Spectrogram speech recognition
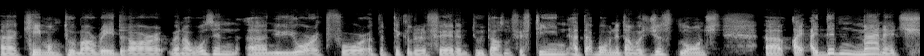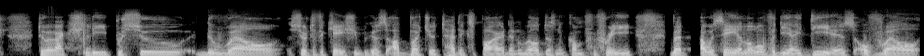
uh, came onto my radar when I was in uh, New York for a particular affair in 2015. At that moment in time, was just launched. Uh, I, I didn't manage to actually pursue the WELL certification because our budget had expired and WELL doesn't come for free. But I would say a lot of the ideas of WELL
